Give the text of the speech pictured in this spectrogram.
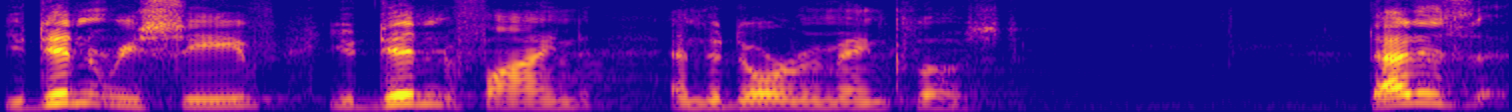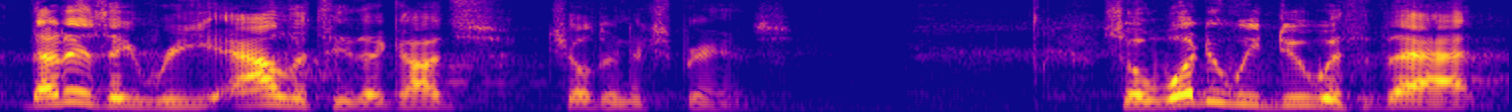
You didn't receive, you didn't find, and the door remained closed. That is, that is a reality that God's children experience. So, what do we do with that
